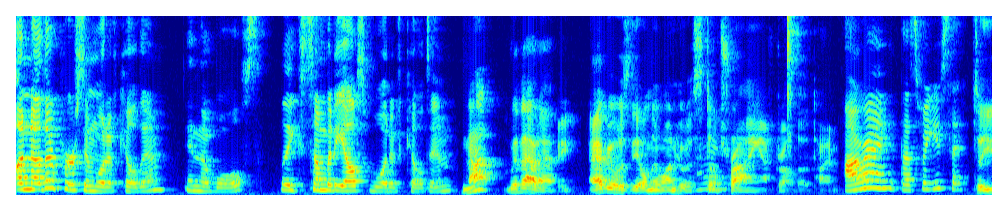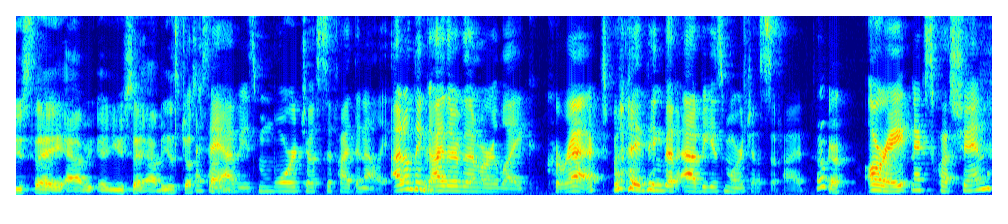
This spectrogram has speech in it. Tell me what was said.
another person would have killed him in the wolves. Like somebody else would have killed him. Not without Abby. Abby was the only one who was still Alright. trying after all that time. All right, that's what you say. So you say Abby? uh, You say Abby is justified. I say Abby is more justified than Ellie. I don't think Yeah. either of them are like correct, but I think that Abby is more justified. Okay. All right, next question.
